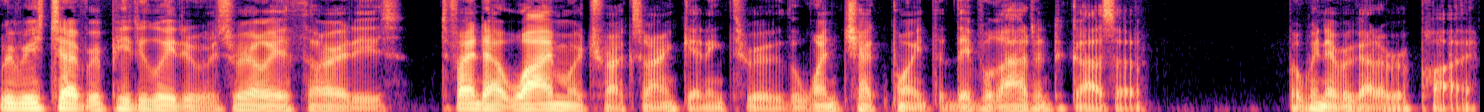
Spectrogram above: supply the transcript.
We reached out repeatedly to Israeli authorities to find out why more trucks aren't getting through the one checkpoint that they've allowed into Gaza, but we never got a reply.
